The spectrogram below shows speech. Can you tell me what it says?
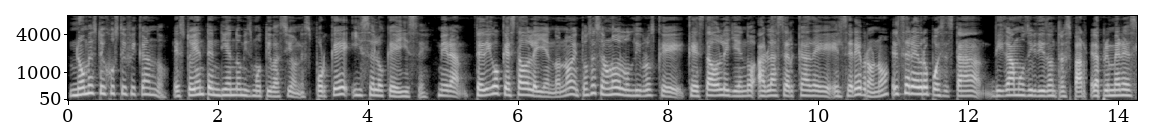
No me estoy justificando, estoy entendiendo mis motivaciones, por qué hice lo que hice. Mira, te digo que he estado leyendo, ¿no? Entonces en uno de los libros que, he estado leyendo habla acerca del cerebro, ¿no? El cerebro pues está, digamos, dividido en tres partes. La primera es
